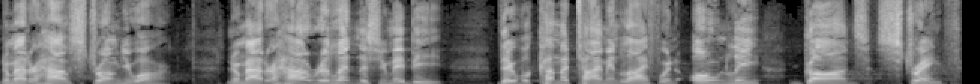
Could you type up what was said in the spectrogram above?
No matter how strong you are, no matter how relentless you may be, there will come a time in life when only God's strength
